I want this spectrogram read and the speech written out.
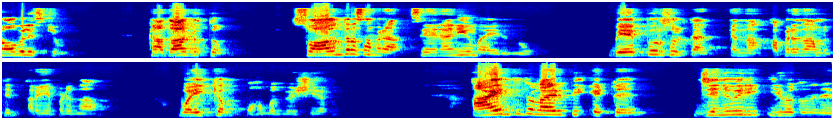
നോവലിസ്റ്റും കഥാകൃത്തും സ്വാതന്ത്ര്യ സമര സേനാനിയുമായിരുന്നു ബേപ്പൂർ സുൽത്താൻ എന്ന അപരനാമത്തിൽ അറിയപ്പെടുന്ന വൈക്കം മുഹമ്മദ് ബഷീർ. ആയിരത്തി തൊള്ളായിരത്തി എട്ട് ജനുവരി ഇരുപത്തൊന്നിന്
